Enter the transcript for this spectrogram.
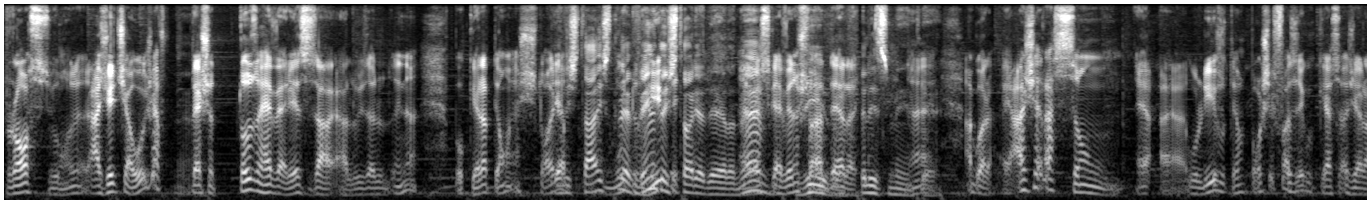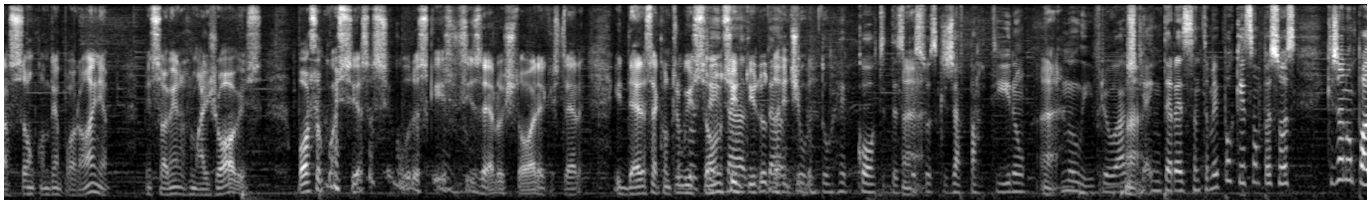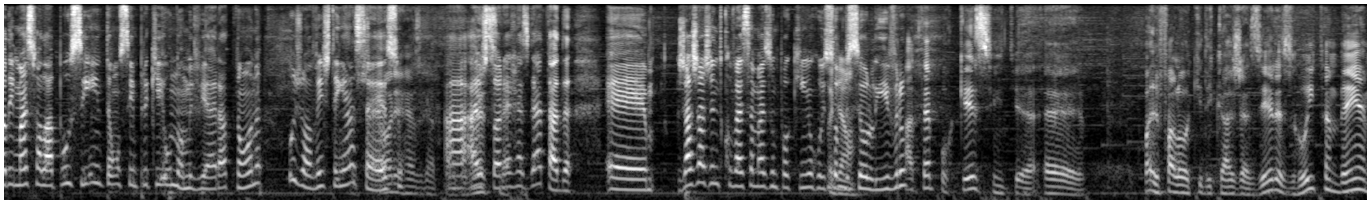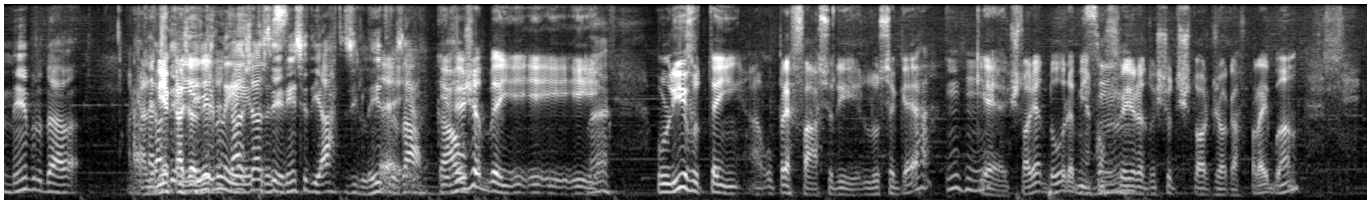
próximo. A gente já hoje já presta todas as reverências à, à Luísa Arudina, porque ela tem uma história. Ele está muito escrevendo rica. a história dela, né? É, escrevendo a história Viva, dela. Felizmente. né? é. Agora, é, a geração, é, a- o livro tem a proposta de fazer com que essa geração contemporânea, principalmente os mais jovens, possam conhecer essas figuras que fizeram a história, que fizeram, e deram essa contribuição no da- sentido da, da- gente. do, do recorte das É. pessoas que já partiram É. no livro. Eu acho É. que é interessante também, porque são pessoas que já não podem mais falar por si, então sempre que o nome vier à tona, os jovens têm acesso. história é resgatada, A, a né, história é Cíntia? resgatada. É, já já a gente conversa mais um pouquinho, Rui, Pois sobre não. o seu livro. Até porque, Cíntia, é, ele falou aqui de Cajazeiras, Rui também é membro da Academia Cajazeira. Cajazeirense de Artes e Letras, É, a e veja bem, e, e- e- né? o livro tem ah, o prefácio de Lúcia Guerra, Uhum. que é historiadora, minha confreira do Instituto Histórico Geográfico Paraibano.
